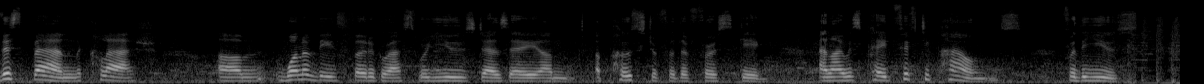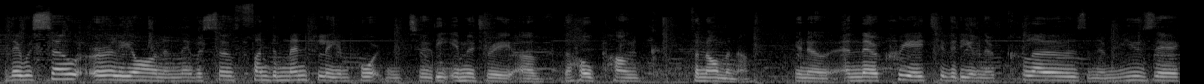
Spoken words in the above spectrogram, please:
This band, The Clash, um, one of these photographs were used as a, um, a poster for their first gig, and I was paid 50 pounds for the use. They were so early on and they were so fundamentally important to the imagery of the whole punk phenomena, you know, and their creativity and their clothes and their music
